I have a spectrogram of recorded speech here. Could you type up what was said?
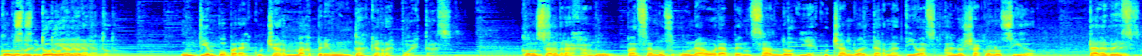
Consultorio abierto. Un tiempo para escuchar más preguntas que respuestas. Con Sandra Jamú pasamos una hora pensando y escuchando alternativas a lo ya conocido, tal vez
